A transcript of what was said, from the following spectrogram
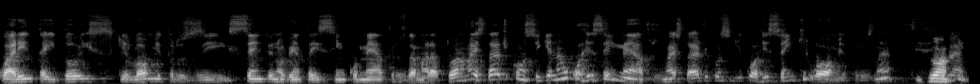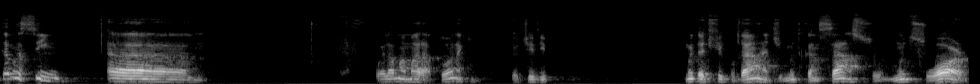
42 quilômetros e 195 metros da maratona. Mais tarde consegui não correr 100 metros, mais tarde consegui correr 100 quilômetros, né? Então, assim, ah, foi lá uma maratona que eu tive muita dificuldade, muito cansaço, muito suor,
